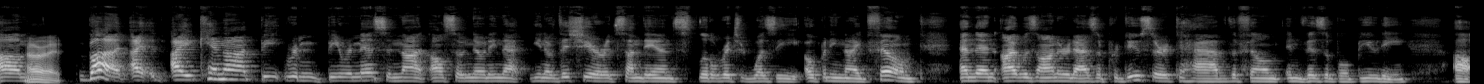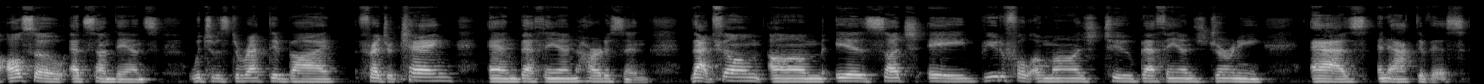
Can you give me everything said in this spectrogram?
Um, All right. But I I cannot be be remiss in not also noting that you know this year at Sundance, Little Richard was the opening night film, and then I was honored as a producer to have the film Invisible Beauty, uh, also at Sundance, which was directed by Frédéric Tcheng and Bethann Hardison. That film um, is such a beautiful homage to Bethann's journey as an activist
